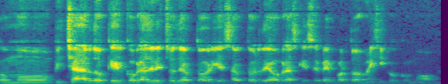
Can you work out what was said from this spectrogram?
como Pichardo, que él cobra derechos de autor y es autor de obras que se ven por todo México, como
